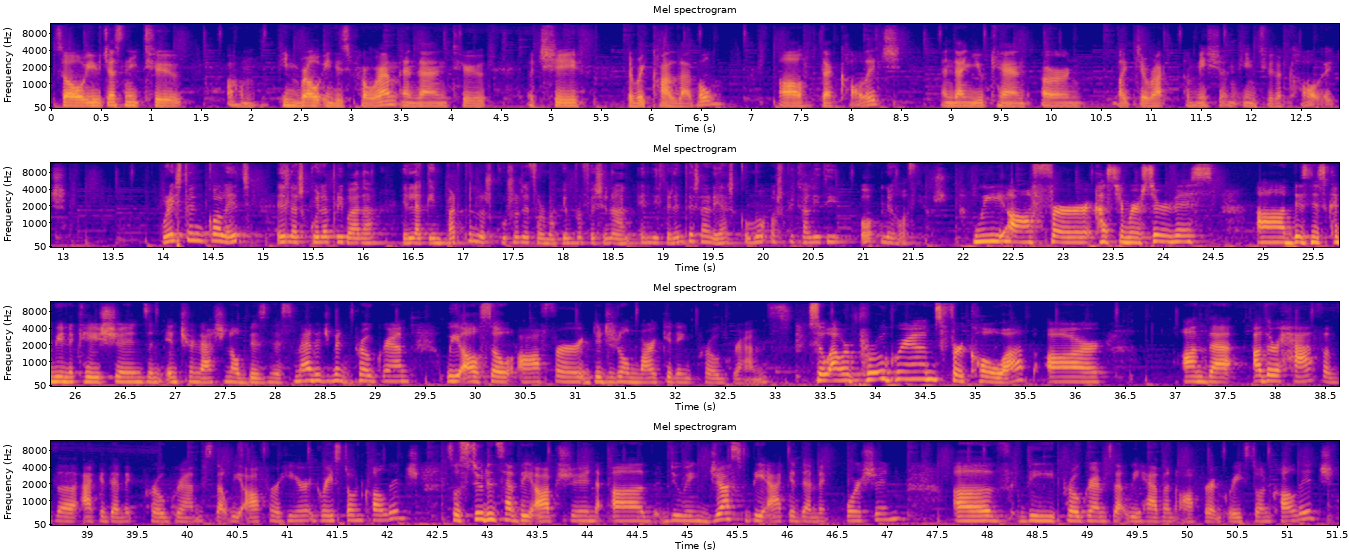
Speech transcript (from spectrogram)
So you just need to um, enroll in this program and then to achieve the required level of that college and then you can earn like direct admission into the college. Greystone College es la escuela privada en la que imparten los cursos de formación profesional en diferentes áreas como hospitality o negocios. We offer customer service, uh, business communications and international business management program. We also offer digital marketing programs. So our programs for co-op are on the other half of the academic programs that we offer here at Greystone College. So students have the option of doing just the academic portion of the programs that we have on offer at Greystone College,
